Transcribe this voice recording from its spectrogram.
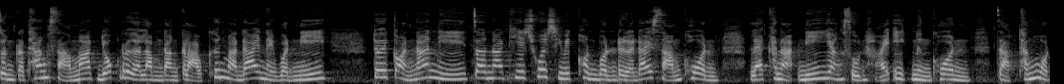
จนกระทั่งสามารถยกเรือลำดังกล่าวขึ้นมาได้ในวันนี้ โดยก่อนหน้านี้เจ้าหน้าที่ช่วยชีวิตคนบนเรือได้ 3 คน และขณะนี้ยังสูญหายอีกหนึ่งคน จากทั้งหมด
